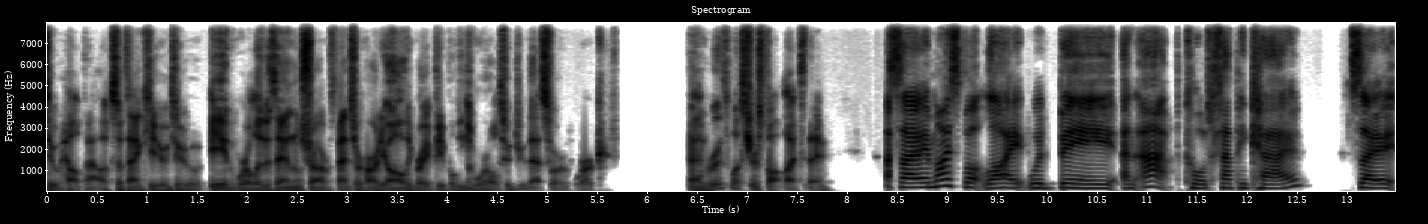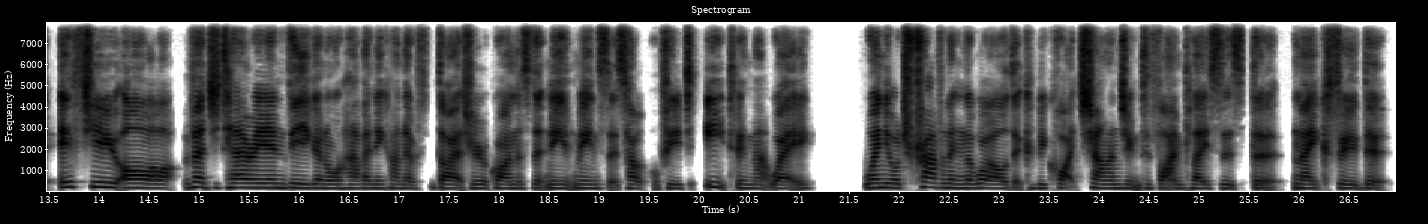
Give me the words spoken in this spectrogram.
to help out. So thank you to Ian Whirlin, Nathaniel Sharp, Spencer Hardy, all the great people in the world who do that sort of work. And Ruth, what's your spotlight today? So my spotlight would be an app called Happy Cow. So if you are vegetarian, vegan, or have any kind of dietary requirements that need, means that it's helpful for you to eat in that way, when you're traveling the world, it can be quite challenging to find places that make food that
